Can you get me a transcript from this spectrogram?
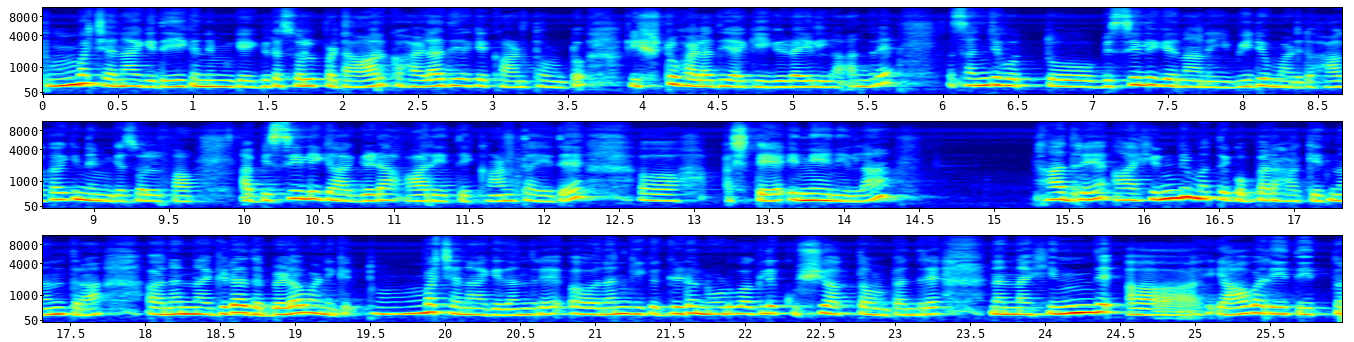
ತುಂಬ ಚೆನ್ನಾಗಿದೆ. ಈಗ ನಿಮಗೆ ಗಿಡ ಸ್ವಲ್ಪ ಡಾರ್ಕ್ ಹಳದಿಯಾಗಿ ಕಾಣ್ತಾ ಉಂಟು. ಇಷ್ಟು ಹಳದಿಯಾಗಿ ಗಿಡ ಇಲ್ಲ. ಅಂದರೆ ಸಂಜೆ ಹೊತ್ತು ಬಿಸಿಲಿಗೆ ನಾನು ಈ ವಿಡಿಯೋ ಮಾಡಿದ್ದು. ಹಾಗಾಗಿ ನಿಮಗೆ ಸ್ವಲ್ಪ ಆ ಬಿಸಿಲಿಗೆ ಆ ಗಿಡ ಆ ರೀತಿ ಕಾಣ್ತಾ ಇದೆ. ಅಷ್ಟೇ ಇನ್ನೇನಿಲ್ಲ. ಆದರೆ ಆ ಹಿಂಡಿ ಮತ್ತು ಗೊಬ್ಬರ ಹಾಕಿದ ನಂತರ ನನ್ನ ಗಿಡದ ಬೆಳವಣಿಗೆ ತುಂಬ ಚೆನ್ನಾಗಿದೆ. ಅಂದರೆ ನನಗೀಗ ಗಿಡ ನೋಡುವಾಗಲೇ ಖುಷಿ ಆಗ್ತಾ ಉಂಟು. ಅಂದರೆ, ನನ್ನ ಹಿಂದೆ ಯಾವ ರೀತಿ ಇತ್ತು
